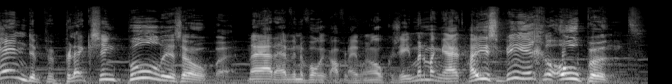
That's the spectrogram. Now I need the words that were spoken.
En de Perplexing Pool is open. Nou ja, dat hebben we in de vorige aflevering ook gezien, maar dat maakt niet uit. Hij is weer geopend.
